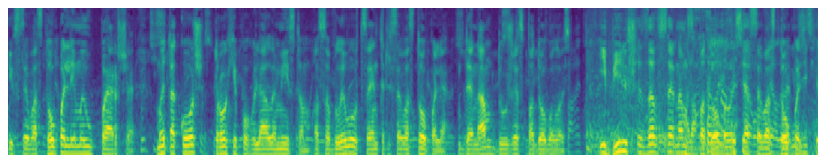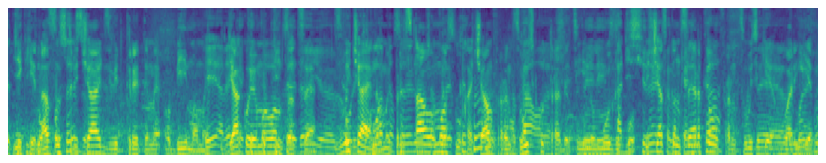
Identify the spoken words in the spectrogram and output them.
і в Севастополі ми вперше. Ми також трохи погуляли містом, особливо в центрі Севастополя, де нам дуже сподобалось. І більше за все нам сподобалися севастопольці, які нас зустрічають з відкритими обіймами. Дякуємо вам за це. Звичайно, ми представимо слухачам французьку традиційну музику. Під час концерту французьке вар'єте.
